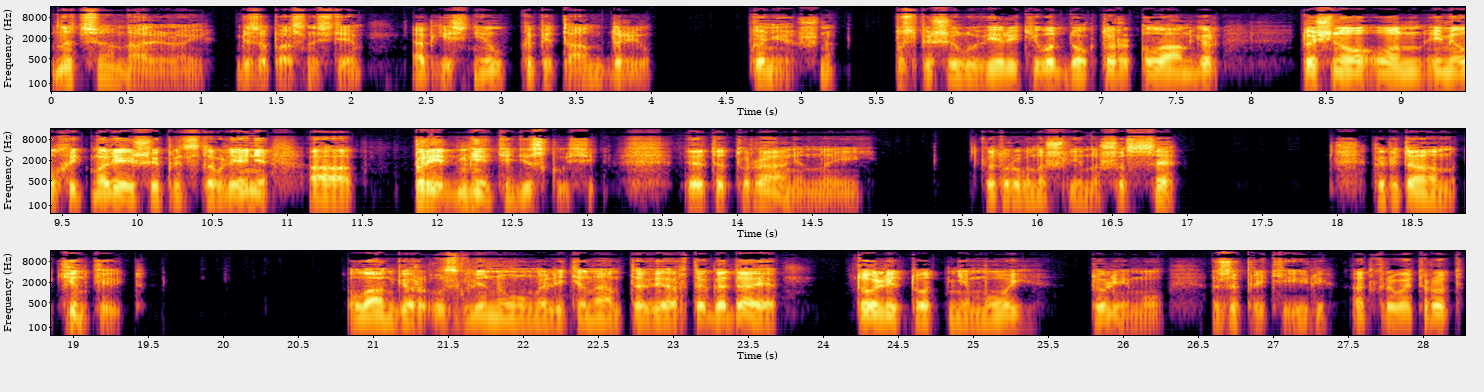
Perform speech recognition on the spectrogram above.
национальной безопасности, — объяснил капитан Дрю. — Конечно, — поспешил уверить его доктор Лангер. Точно он имел хоть малейшее представление о предмете дискуссии. Этот раненый, которого нашли на шоссе, капитан Кинкейт. Лангер взглянул на лейтенанта Верта, гадая, то ли тот немой, то ли ему запретили открывать рот.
